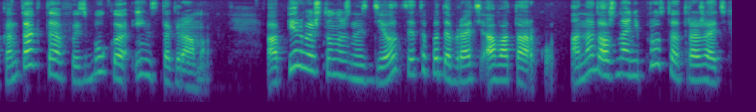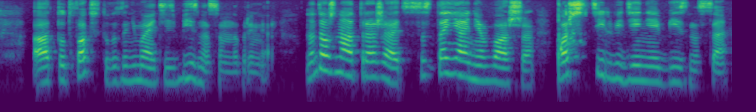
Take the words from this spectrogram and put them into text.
контакта, Фейсбука и Инстаграма. А первое, что нужно сделать, это подобрать аватарку. Она должна не просто отражать а, тот факт, что вы занимаетесь бизнесом, например. Она должна отражать состояние ваше, ваш стиль ведения бизнеса,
